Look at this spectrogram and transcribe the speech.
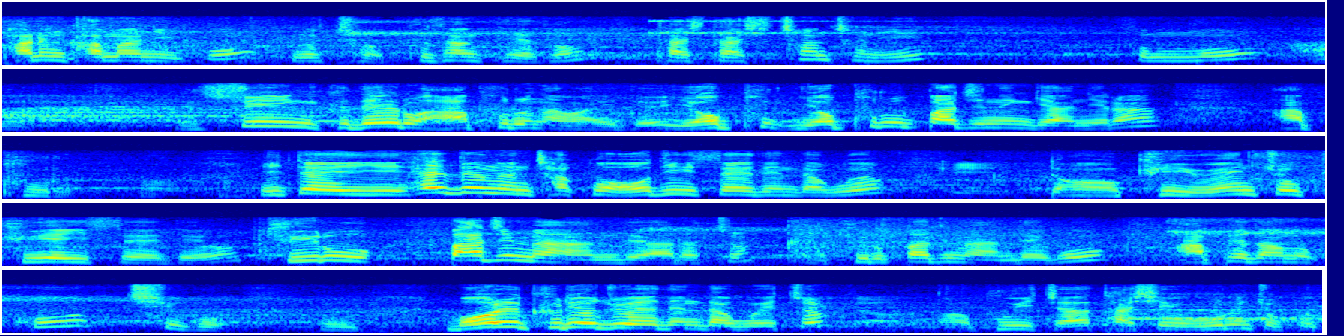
발은 가만히 있고 그렇죠. 그 상태에서 다시 다시 천천히 손목 어, 스윙 그대로 앞으로 나와야 돼요. 옆, 옆으로 빠지는 게 아니라 앞으로. 어. 이때 이 헤드는 자꾸 어디 있어야 된다고요? 어, 귀 왼쪽 귀에 있어야 돼요. 뒤로 빠지면 안 돼요. 알았죠? 어, 뒤로 빠지면 안 되고 앞에다 놓고 치고 음, 뭘 그려줘야 된다고 했죠? 어, V자 다시 오른쪽 끝.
